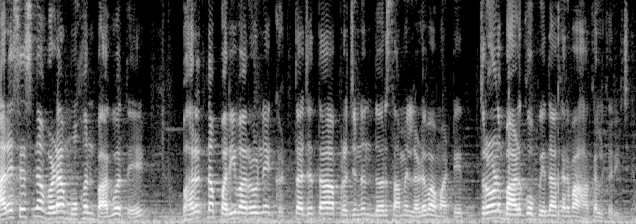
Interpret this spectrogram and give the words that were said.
આરએસએસના વડા મોહન ભાગવતે ભારતના પરિવારોને ઘટતા જતા પ્રજનન દર સામે લડવા માટે ત્રણ બાળકો પેદા કરવા હાકલ કરી છે.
